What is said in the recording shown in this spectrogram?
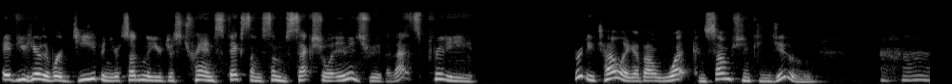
if you hear the word deep and you're suddenly, you're just transfixed on some sexual imagery, but that's pretty, pretty telling about what consumption can do. Uh-huh.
